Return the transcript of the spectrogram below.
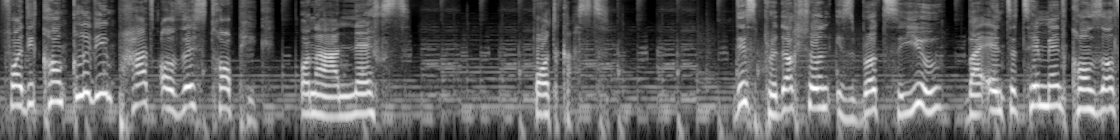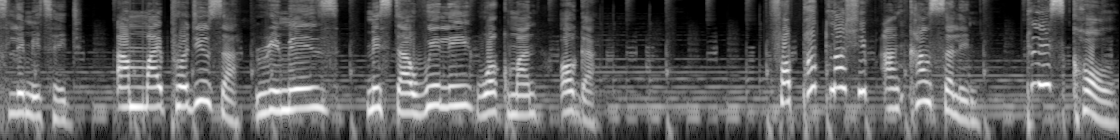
for the concluding part of this topic on our next podcast. This production is brought to you by Entertainment Konzults Limited, and my producer remains Mr. Willie Workman Oga. For partnership and counseling, please call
